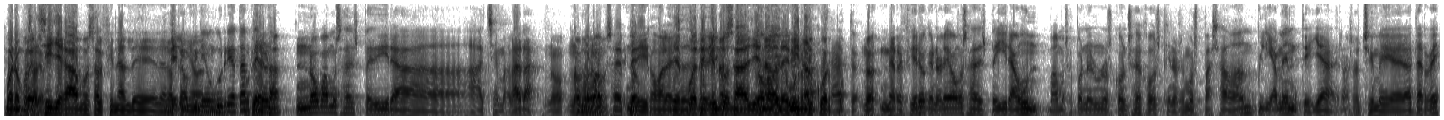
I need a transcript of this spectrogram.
Bueno, pues Bueno. así llegábamos al final de, de la, de la opinión Gurriata, Gurriata. pero no vamos a despedir a, a Chema Lara. No, no ¿Cómo lo vamos a despedir? ¿cómo le Después de que nos ha llenado el de vino el cuerpo. Exacto. No, me refiero que no le vamos a despedir aún. Vamos a poner unos consejos que nos hemos pasado ampliamente ya a las ocho y media de la tarde,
